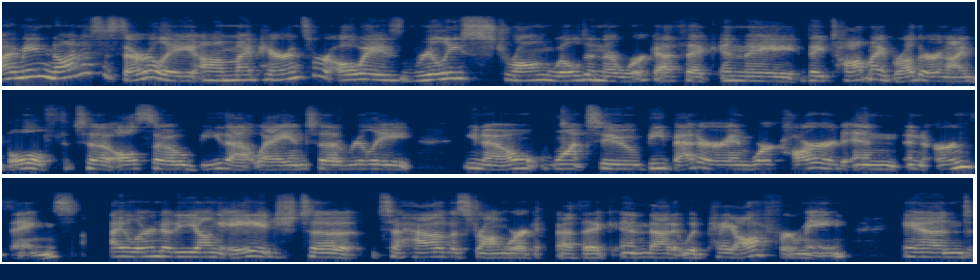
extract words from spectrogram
I mean, not necessarily. Um, my parents were always really strong-willed in their work ethic, and they they taught my brother and I both to also be that way and to really, you know, want to be better and work hard and and earn things. I learned at a young age to to have a strong work ethic and that it would pay off for me and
